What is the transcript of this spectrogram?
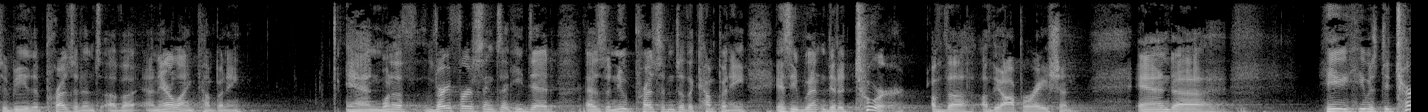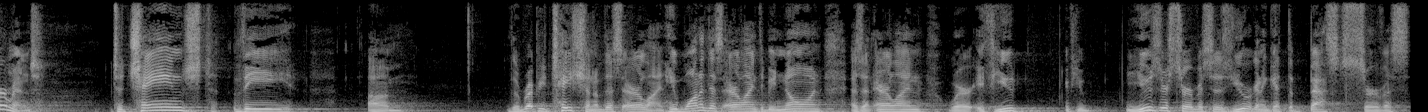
to be the president of a, an airline company. And one of the very first things that he did as the new president of the company is he went and did a tour of the, of the operation. And uh, he, he was determined to change the, um, the reputation of this airline. He wanted this airline to be known as an airline where if you, if you use their services, you are going to get the best service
